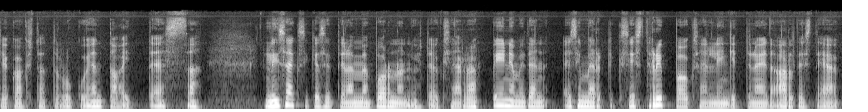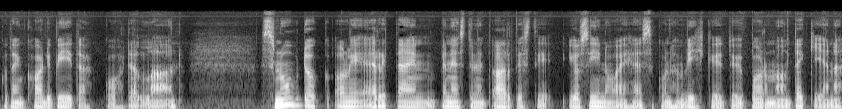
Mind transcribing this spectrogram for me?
ja 2000-lukujen taitteessa. Lisäksi käsittelemme pornon yhteyksiä räppiin ja miten esimerkiksi strippaukseen linkittyneitä artisteja, kuten Cardi Btä, kohdellaan. Snoop Dogg oli erittäin menestynyt artisti jo siinä vaiheessa, kun hän vihkyytyi pornoon tekijänä,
